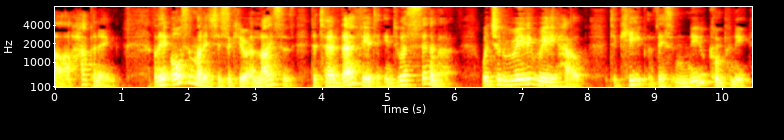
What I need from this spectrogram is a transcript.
are happening. And they also managed to secure a license to turn their theatre into a cinema, which should really, really help to keep this new company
